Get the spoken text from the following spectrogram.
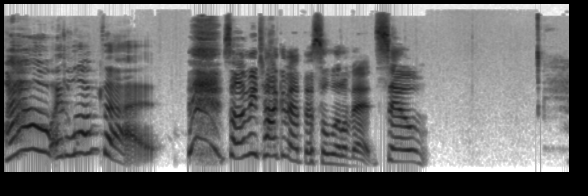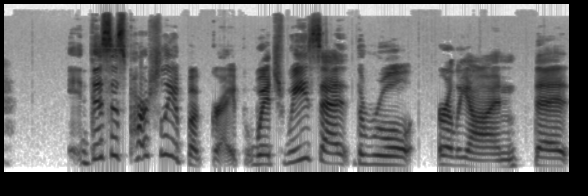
Wow, I love that. so let me talk about this a little bit. So, this is partially a book gripe, which we set the rule early on that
